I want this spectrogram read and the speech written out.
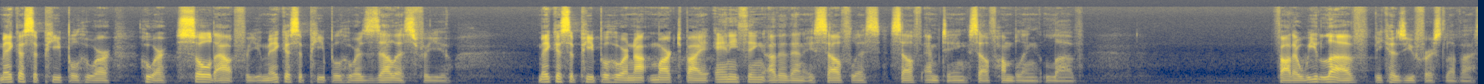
Make us a people who are, who are sold out for you. Make us a people who are zealous for you. Make us a people who are not marked by anything other than a selfless, self emptying, self humbling love. Father, we love because you first love us.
